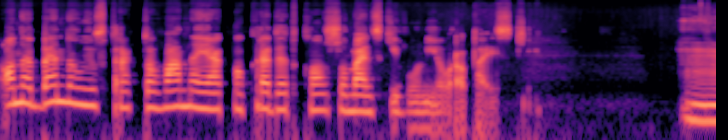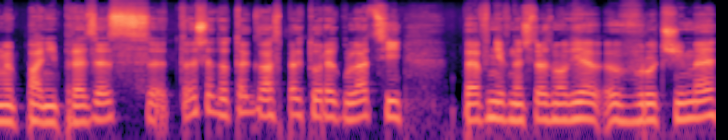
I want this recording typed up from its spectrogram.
one będą już traktowane jako kredyt konsumencki w Unii Europejskiej. Mm, Pani prezes, to jeszcze do tego aspektu regulacji pewnie w naszej rozmowie wrócimy.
